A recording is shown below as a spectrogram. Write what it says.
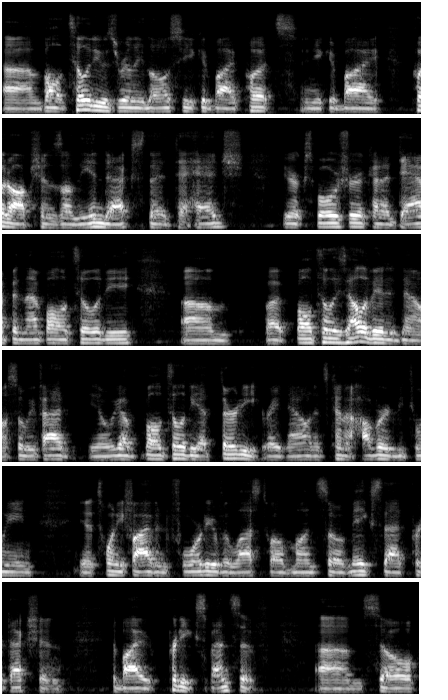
um, volatility was really low, so you could buy puts and you could buy put options on the index that to hedge your exposure, kind of dampen that volatility. Um, but volatility is elevated now. So we've had, you know, we got volatility at 30 right now, and it's kind of hovered between, you know, 25 and 40 over the last 12 months. So it makes that protection to buy pretty expensive. Um, so,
